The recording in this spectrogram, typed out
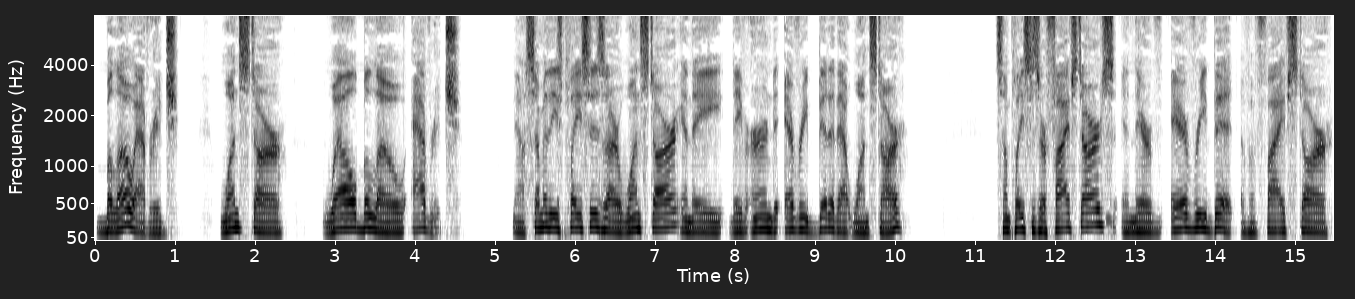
below average one star, well below average. Now, some of these places are one star and they, they've earned every bit of that one star. Some places are five stars and they're every bit of a five star,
